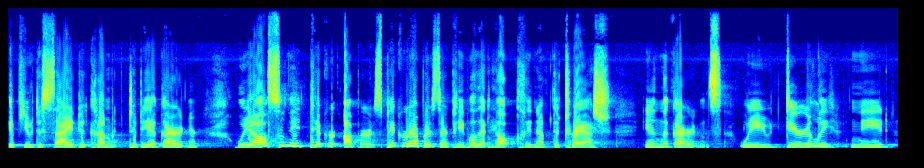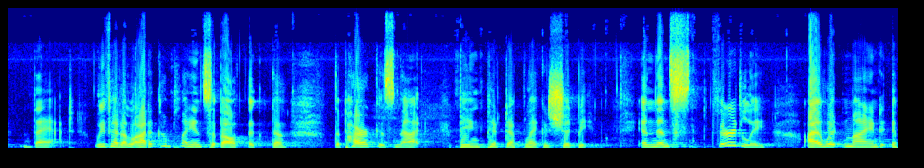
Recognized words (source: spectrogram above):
if you decide to come to be a gardener. We also need picker-uppers. Picker-uppers are people that help clean up the trash in the gardens. We dearly need that. We've had a lot of complaints about the, the, the park is not being picked up like it should be. And then thirdly, I wouldn't mind if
